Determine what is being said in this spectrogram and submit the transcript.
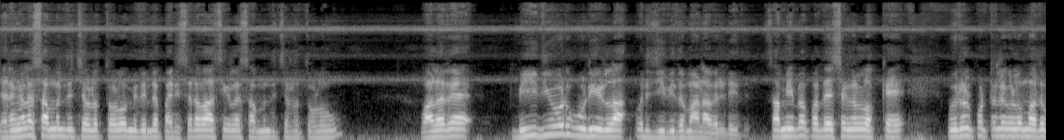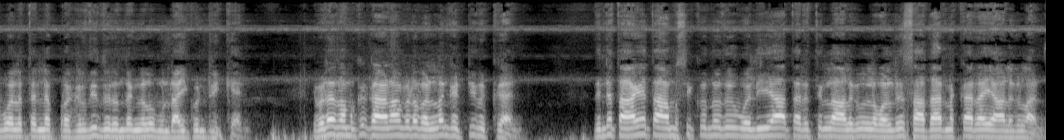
ജനങ്ങളെ സംബന്ധിച്ചിടത്തോളം ഇതിന്റെ പരിസരവാസികളെ സംബന്ധിച്ചിടത്തോളവും വളരെ ഭീതിയോട് കൂടിയുള്ള ഒരു ജീവിതമാണ് അവരുടേത്. സമീപ പ്രദേശങ്ങളിലൊക്കെ ഉരുൾപൊട്ടലുകളും അതുപോലെ തന്നെ പ്രകൃതി ദുരന്തങ്ങളും ഉണ്ടായിക്കൊണ്ടിരിക്കാൻ ഇവിടെ നമുക്ക് കാണാം ഇവിടെ വെള്ളം കെട്ടി നിൽക്കാൻ ഇതിന്റെ താഴെ താമസിക്കുന്നത് വലിയ തരത്തിലുള്ള ആളുകളല്ല വളരെ സാധാരണക്കാരായ ആളുകളാണ്.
